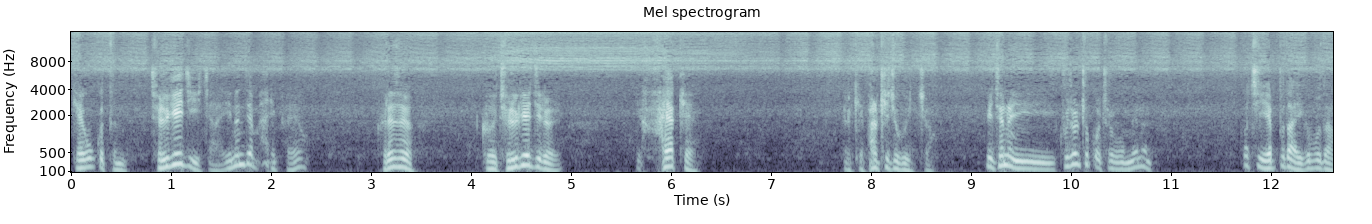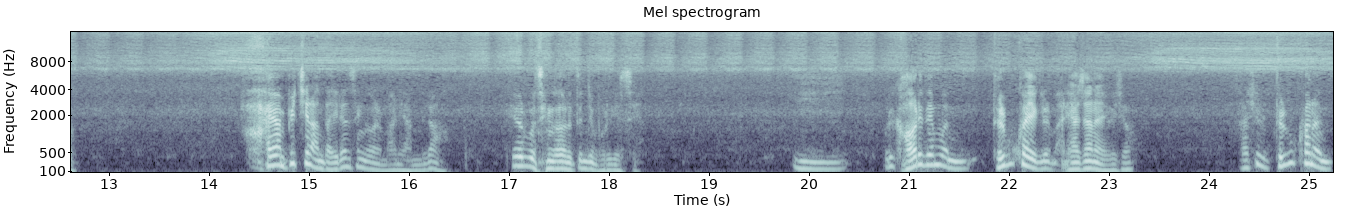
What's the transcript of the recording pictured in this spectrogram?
계곡 같은 절개지 있잖아요. 이런 데 많이 펴요. 그래서 그 절개지를 하얗게 이렇게 밝혀주고 있죠. 저는 이 구절초 꽃을 보면은 꽃이 예쁘다 이거보다 하얀 빛이 난다 이런 생각을 많이 합니다. 여러분 생각은 어떤지 모르겠어요. 이 우리 가을이 되면 들국화 얘기를 많이 하잖아요, 그죠? 사실 들국화는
